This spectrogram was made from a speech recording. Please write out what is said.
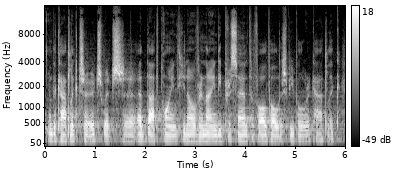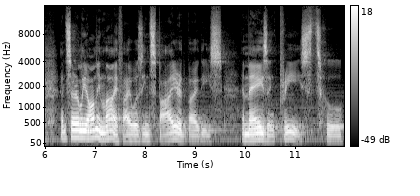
the Catholic Church, which uh, at that point, you know, over 90% of all Polish people were Catholic. And so early on in life, I was inspired by these amazing priests who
